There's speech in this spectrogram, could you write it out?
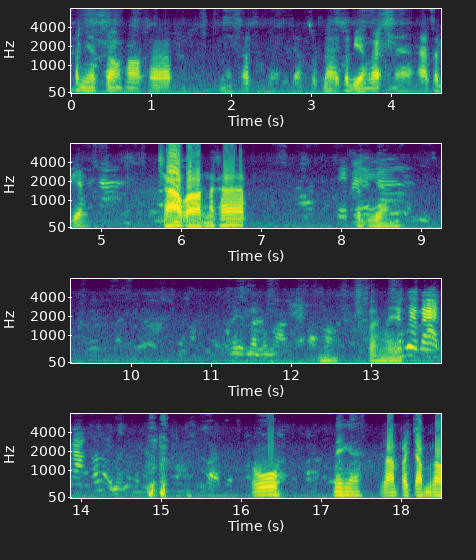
ข้าวเหนียวสองห่อครับนะครับ สุกได้เสบียงแล้วนะหาเสบียงเช้าก่อนนะครับเสบียงอืมฝั่งนี้เบื่อบาททางเท่าไหร่นะโอ้นี่ไงร้านประจำเรา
